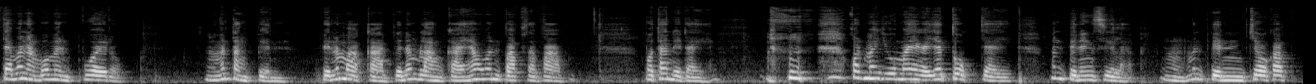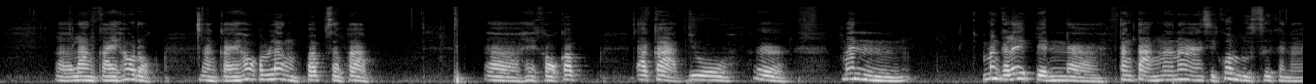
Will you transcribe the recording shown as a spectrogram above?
แต่มันน่ะบ่แม่นป่วยดอก มันตั้งเป็น เป็นน้ำอากาศเป็นน้ำร่างกายเฮามันปรับสภาพบ่ทันใดๆคนมาอยู่ใหม่ก็อย่าตกใจ มันเป็นจังซี่ล่ะ อืมมันเป็นเกี่ยวกับร่างกายเฮาดอกร่างกายเฮากำลังปรับสภาพอ่าให้เขากับอากาศอยู่ เออ มัน มันก็เลยเป็นอ่าต่าง ๆ หน้านาสิความรู้สึกกันนะ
